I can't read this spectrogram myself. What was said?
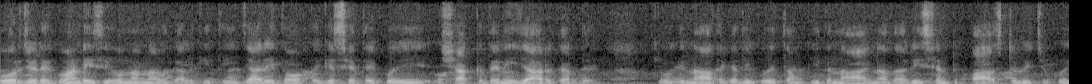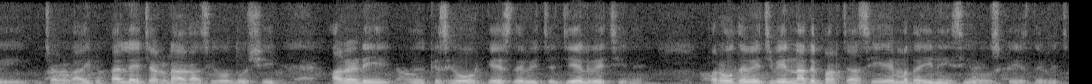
ਹੋਰ ਜਿਹੜੇ ਗੁਆਂਢੀ ਸੀ, ਉਹਨਾਂ ਨਾਲ ਗੱਲ ਕੀਤੀ। ਜਾਰੀ ਤੌਰ ਤੇ ਕਿਸੇ ਤੇ ਕੋਈ ਸ਼ੱਕ ਤੇ ਨਹੀਂ ਜ਼ਾਹਰ ਕਰਦੇ, ਕਿਉਂਕਿ ਨਾ ਤੇ ਕਦੀ ਕੋਈ ਧਮਕੀ ਤੇ ਨਾ ਇਹਨਾਂ ਦਾ ਰੀਸੈਂਟ ਪਾਸਟ ਵਿੱਚ ਕੋਈ ਝਗੜਾ, ਇੱਕ ਪਹਿਲੇ ਝਗੜਾ ਹੈਗਾ ਸੀ, ਉਹ ਦੋਸ਼ੀ ਆਲਰੇਡੀ ਕਿਸੇ ਹੋਰ ਕੇਸ ਦੇ ਵਿੱਚ ਜੇਲ੍ਹ ਵਿੱਚ ਹੀ ਨੇ। ਪਰ ਉਹਦੇ ਵਿੱਚ ਵੀ ਇਹਨਾਂ ਤੇ ਪਰਚਾ ਸੀ, ਇਹ ਮਦਈ ਨਹੀਂ ਸੀ ਉਸ ਕੇਸ ਦੇ ਵਿੱਚ।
